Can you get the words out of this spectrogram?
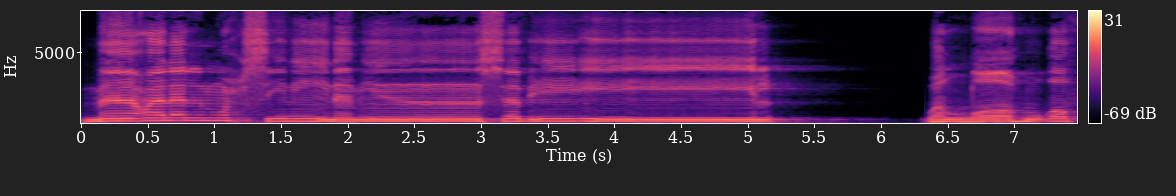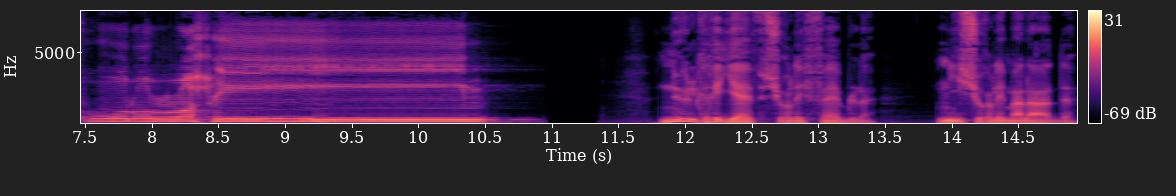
ما على المحسنين من سبيل Nul grief sur les faibles, ni sur les malades,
